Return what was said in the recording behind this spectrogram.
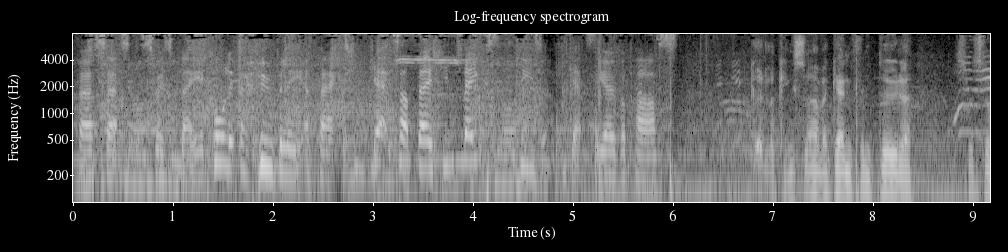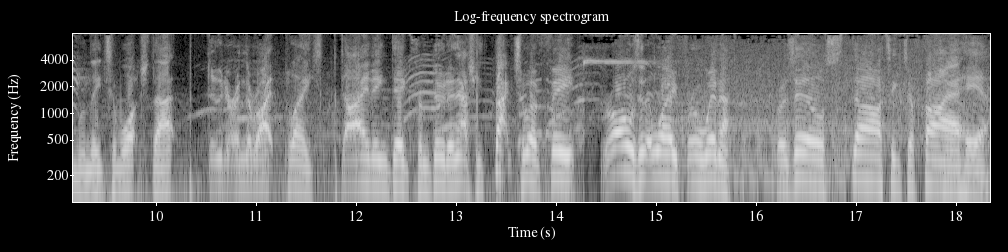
First sets of the Swiss play. You call it the Hüberli effect. She gets up there, she makes these, gets the overpass. Good looking serve again from Duda. Switzerland will need to watch that. Duda in the right place. Diving dig from Duda. Now she's back to her feet. Rolls it away for a winner. Brazil starting to fire here.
